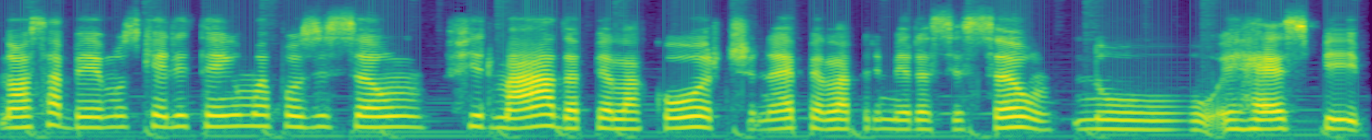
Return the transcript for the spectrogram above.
nós sabemos que ele tem uma posição firmada pela corte, né, pela primeira sessão no RESP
